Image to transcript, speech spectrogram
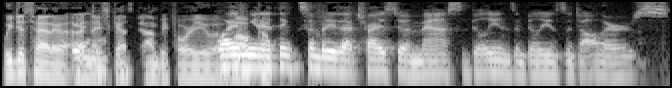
We just had a, yeah. a nice guest on before you. Well, I mean, I think somebody that tries to amass billions and billions of dollars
